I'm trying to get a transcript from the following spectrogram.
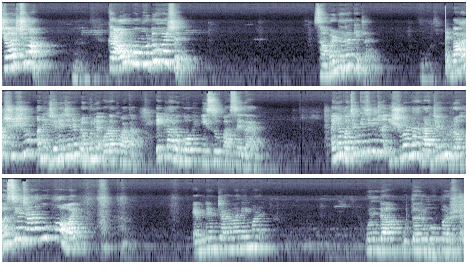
ચર્ચમાં ક્રાઉડ બહુ મોટું હોય છે. સાંભળનારા કેટલા? બાર શિષ્યો અને જેને જેને પ્રભુને ઓળખવાતા એટલા લોકો ઈસુ પાસે ગયા. અહીંયા વચન કહે છે કે જો ઈશ્વરના રાજ્યનું રહસ્ય જાણવું હોય, એમને એમ જાણવા નહીં મળે. ઊંડા ઉતરવું પડશે,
